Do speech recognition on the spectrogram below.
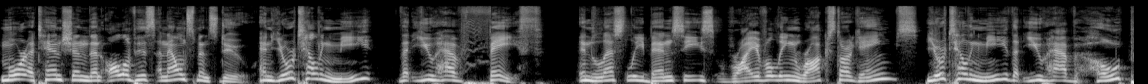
more attention than all of his announcements do. And you're telling me that you have faith in Leslie Benzies rivaling Rockstar Games? You're telling me that you have hope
